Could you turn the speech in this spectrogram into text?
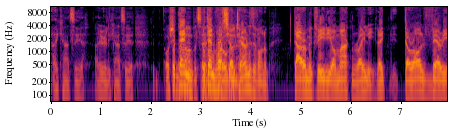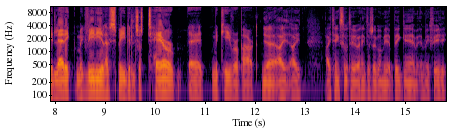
I can't see it. I really can't see it. but then, but then, what's the alternative on him? Dara McVeety or Martin Riley. Like they're all very athletic. McVeety will have speed; it'll just tear uh, McKeever apart. Yeah, I, I, I think so too. I think there's going to be a big game in McVeety.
